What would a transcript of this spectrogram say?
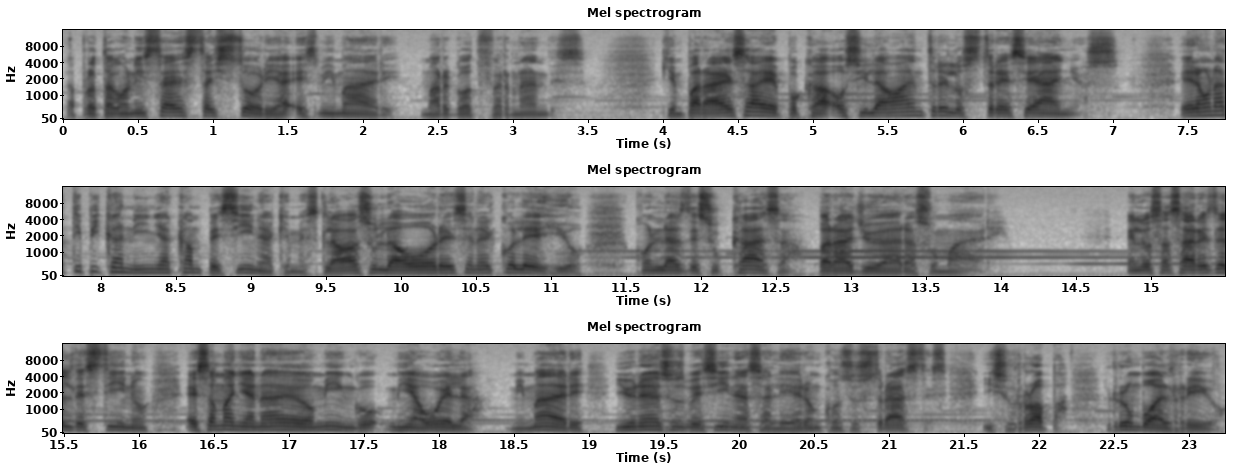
La protagonista de esta historia es mi madre, Margot Fernández, quien para esa época oscilaba entre los 13 años. Era una típica niña campesina que mezclaba sus labores en el colegio con las de su casa para ayudar a su madre. En los azares del destino, esa mañana de domingo, mi abuela, mi madre y una de sus vecinas salieron con sus trastes y su ropa rumbo al río,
